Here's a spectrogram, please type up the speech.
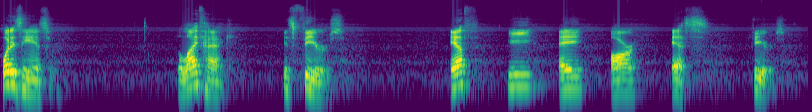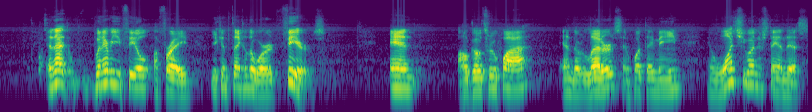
What is the answer? The life hack is fears. F E A R S. Fears. And that, whenever you feel afraid, you can think of the word fears. And I'll go through why and the letters and what they mean. And once you understand this,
